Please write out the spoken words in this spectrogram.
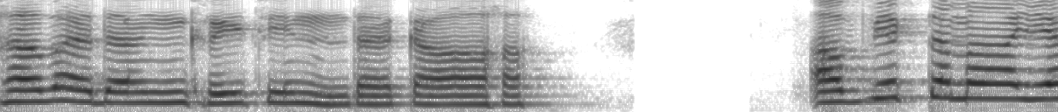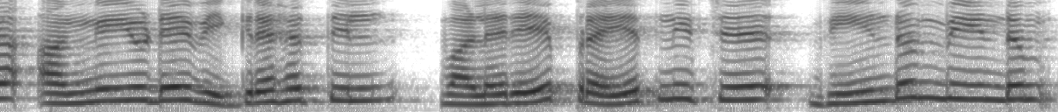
ഭവദഘ്രിചിന്തകാः അവ്യക്തമായ അങ്ങയുടെ വിഗ്രഹത്തിൽ വളരെ പ്രയത്നിച്ച് വീണ്ടും വീണ്ടും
